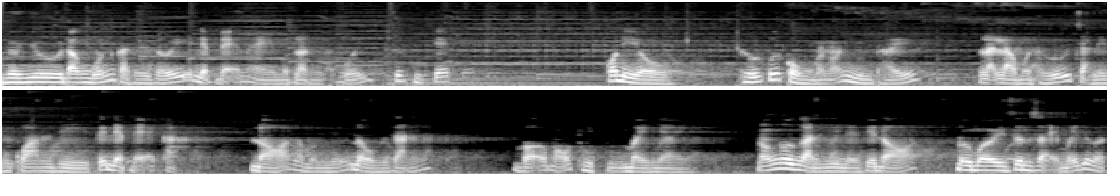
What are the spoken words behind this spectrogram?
dường như đang muốn cả thế giới đẹp đẽ này một lần cuối trước khi chết. Có điều, thứ cuối cùng mà nó nhìn thấy lại là một thứ chả liên quan gì tới đẹp đẽ cả. Đó là một miếng đầu rắn, vỡ máu thịt bầy nhầy. Nó ngơ ngẩn nhìn đến phía đó, đôi môi run dậy mấy lượt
